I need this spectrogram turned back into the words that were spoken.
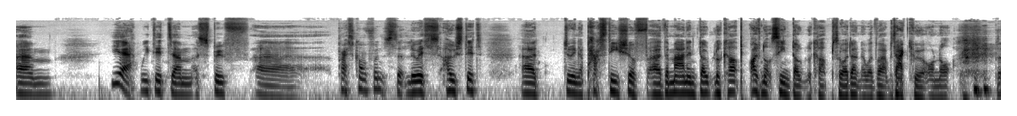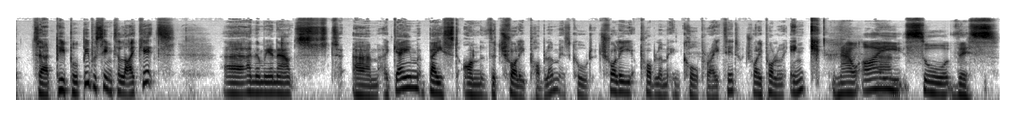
Um, yeah, we did um, a spoof uh, press conference that Lewis hosted, uh, doing a pastiche of uh, the man in Don't Look Up. I've not seen Don't Look Up, so I don't know whether that was accurate or not. but uh, people people seem to like it. Uh, and then we announced um, a game based on the trolley problem. It's called Trolley Problem Incorporated, Trolley Problem Inc. Now, I Um, saw this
